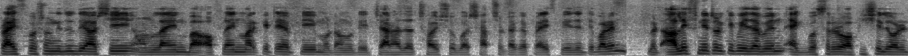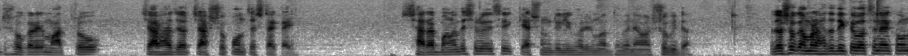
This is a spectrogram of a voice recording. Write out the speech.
প্রাইস প্রসঙ্গে যদি আসি অনলাইন বা অফলাইন মার্কেটে আপনি মোটামুটি চার হাজার ছয়শো বা সাতশো টাকা প্রাইস পেয়ে যেতে পারেন। বাট আলিফ নেটওয়ার্কে পেয়ে যাবেন এক বছরের অফিসিয়ালি ওয়ারেন্টি সহকারে মাত্র চার হাজার চারশো পঞ্চাশ টাকায়। সারা বাংলাদেশে রয়েছে ক্যাশ অন ডেলিভারির মাধ্যমে নেওয়ার সুবিধা। দর্শক, আমার হাতে দেখতে পাচ্ছেন এখন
